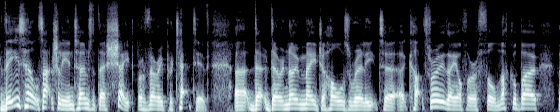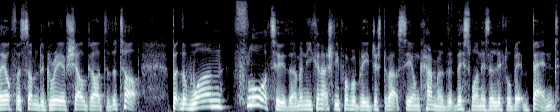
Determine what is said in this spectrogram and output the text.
these hilts actually, in terms of their shape, are very protective. Uh, there, there, are no major holes really to uh, cut through. They offer a full knuckle bow. They offer some degree of shell guard to the top. But the one flaw to them, and you can actually probably just about see on camera that this one is a little bit bent,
